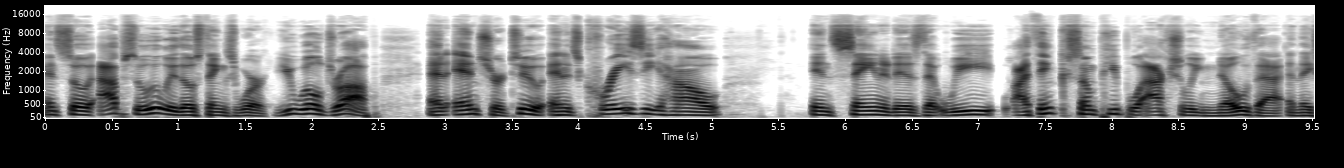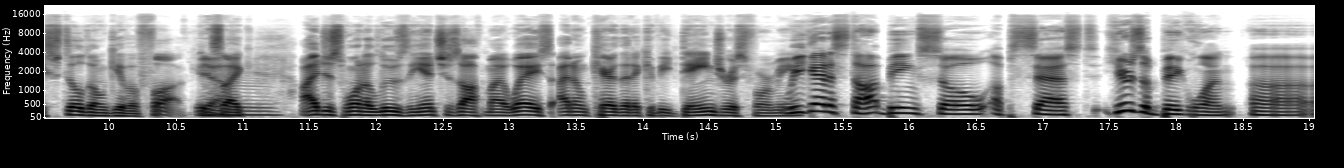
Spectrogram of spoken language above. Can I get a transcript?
and so absolutely those things work. You will drop an inch or two, and it's crazy how insane it is that we I think some people actually know that and they still don't give a fuck. It's Yeah. like I just want to lose the inches off my waist. I don't care that it could be dangerous for me. We got to stop being so obsessed. Here's a big one, uh,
